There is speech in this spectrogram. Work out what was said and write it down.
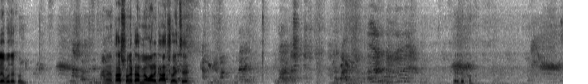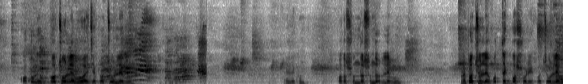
লেবু দেখুন। হ্যাঁ, তার সঙ্গে একটা আমি আমার গাছ হয়েছে। এই দেখুন। কত লেবু, প্রচুর লেবু হয়েছে, প্রচুর লেবু। এই দেখুন, কত সুন্দর সুন্দর লেবু। মানে প্রচুর লেবু, প্রত্যেক বছরে প্রচুর লেবু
